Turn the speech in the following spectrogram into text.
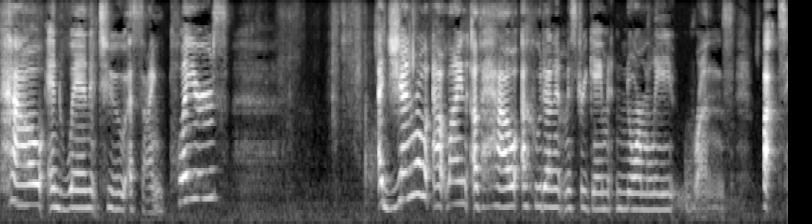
how and when to assign players, a general outline of how a whodunit mystery game normally runs. But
